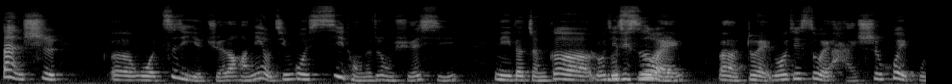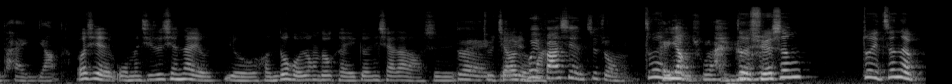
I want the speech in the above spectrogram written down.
但是，呃，我自己也觉得哈，你有经过系统的这种学习，你的整个逻辑思思维呃，对，逻辑思维还是会不太一样。而且我们其实现在有有很多活动都可以跟夏大老师对，就交流会发现这种培养出来的学生，对，真的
